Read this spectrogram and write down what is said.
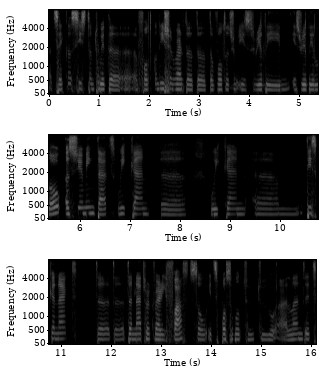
let's say, consistent with the fault condition where the, the, the voltage is really is really low. Assuming that we can uh, we can um, disconnect the, the, the, network very fast. So it's possible to, to uh, land it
